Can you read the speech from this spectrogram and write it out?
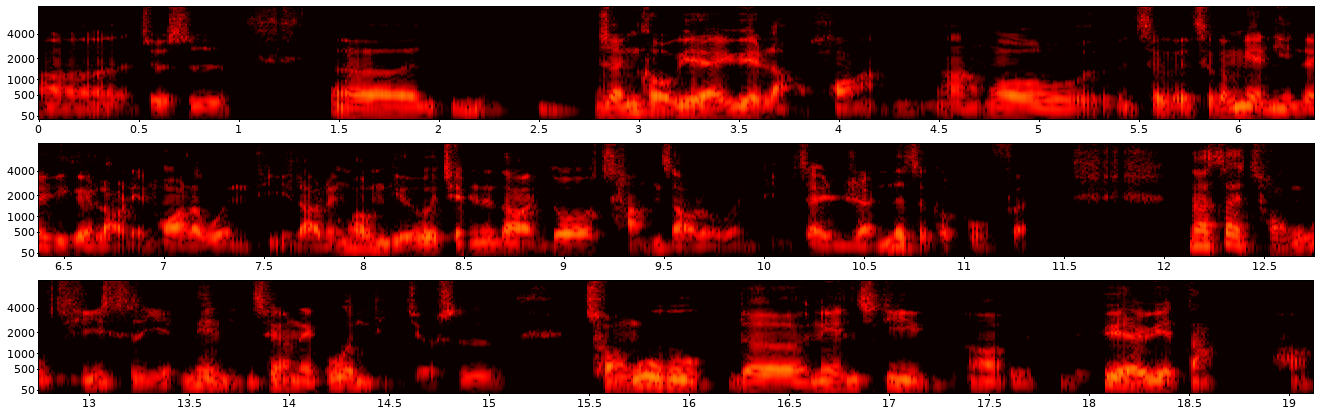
呃，就是，呃，人口越来越老化，然后这个这个面临的一个老年化的问题，老年化问题会牵涉到很多肠照的问题，在人的这个部分。那在宠物其实也面临这样的一个问题，就是宠物的年纪啊越来越大，好，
